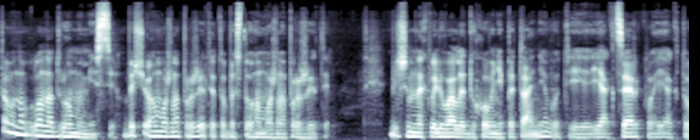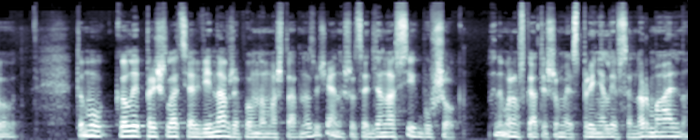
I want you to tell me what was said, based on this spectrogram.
То воно було на другому місці. Без чого можна прожити, то без того можна прожити. Більше мене хвилювали духовні питання, от, і як церква, як то. Тому, коли прийшла ця війна вже повномасштабна, звичайно, що це для нас всіх був шок. Ми не можемо сказати, що ми сприйняли все нормально.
